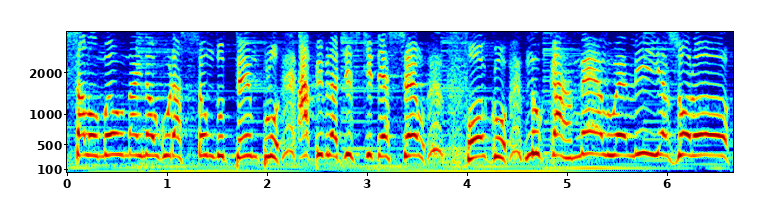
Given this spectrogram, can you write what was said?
Salomão na inauguração do templo, a Bíblia diz que desceu fogo. No Carmelo Elias orou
